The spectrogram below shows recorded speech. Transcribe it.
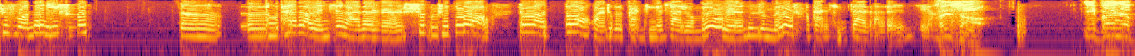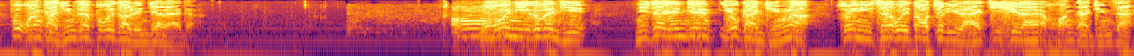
师傅，那您说，嗯嗯，投胎到人间来的人，是不是都要都要都要还这个感情的债？有没有人就是没有什么感情债的来人间？很少，一般的不还感情债不会到人间来的。我哦，问你一个问题，你在人间有感情了，所以你才会到这里来继续来还感情债。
